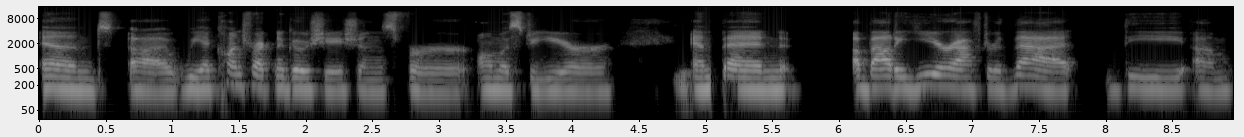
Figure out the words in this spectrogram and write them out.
And uh, we had contract negotiations for almost a year. Mm. and then about a year after that the um,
